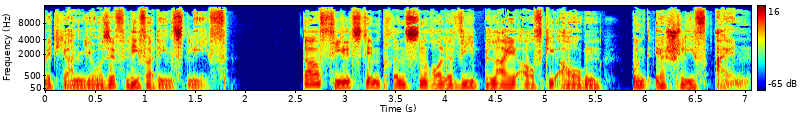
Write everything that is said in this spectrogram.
mit Jan-Josef Lieferdienst lief. Da fiel's dem Prinzenrolle wie Blei auf die Augen und er schlief ein.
